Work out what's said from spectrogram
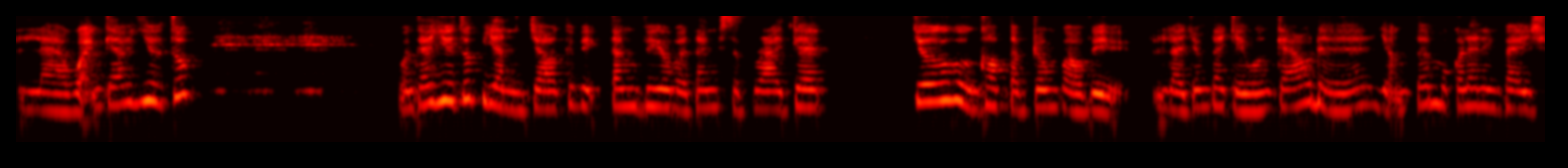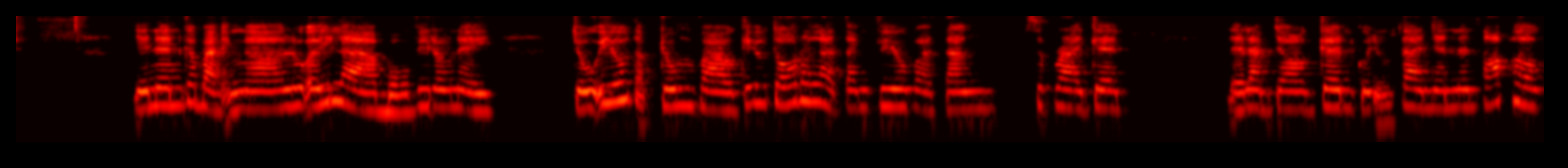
là quảng cáo YouTube. Quảng cáo YouTube dành cho cái việc tăng view và tăng subscribe kênh. Chứ Hường không tập trung vào việc là chúng ta chạy quảng cáo để dẫn tới một cái landing page. Vậy nên các bạn uh, lưu ý là bộ video này chủ yếu tập trung vào cái yếu tố đó là tăng view và tăng subscribe kênh để làm cho kênh của chúng ta nhanh lên top hơn.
